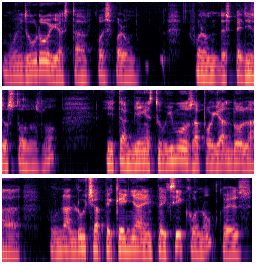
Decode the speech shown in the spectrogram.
muy duro y hasta pues fueron, fueron despedidos todos, ¿no? Y también estuvimos apoyando la una lucha pequeña en Pexico, ¿no? Que es,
